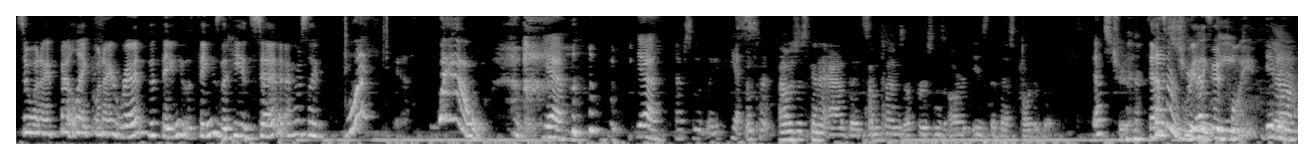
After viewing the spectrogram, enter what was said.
So when I felt like when I read the thing, the things that he had said, I was like, "What? Wow!" Yeah. Yeah, absolutely. Yes. Sometimes, I was just gonna add that sometimes a person's art is the best part of it. That's true. That's, a true. really That's good deep. point. It is. Yeah.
